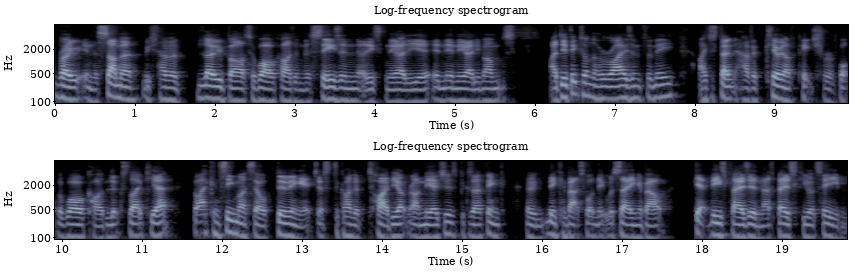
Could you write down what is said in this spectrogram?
wrote in the summer, we should have a low bar to wildcard in this season, at least in the early year, in, in the early months. I do think it's on the horizon for me. I just don't have a clear enough picture of what the wildcard looks like yet, but I can see myself doing it just to kind of tidy up around the edges because I think, you know, linking back to what Nick was saying about get these players in, that's basically your team.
